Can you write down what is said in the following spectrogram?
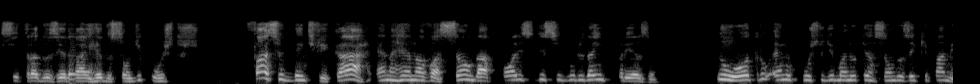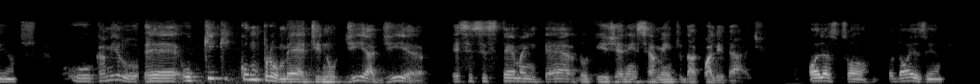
que se traduzirá em redução de custos, Fácil de identificar é na renovação da apólice de seguros da empresa. E o outro é no custo de manutenção dos equipamentos. O Camilo, é, o que, que compromete no dia a dia esse sistema interno de gerenciamento da qualidade? Olha só, vou dar um exemplo.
